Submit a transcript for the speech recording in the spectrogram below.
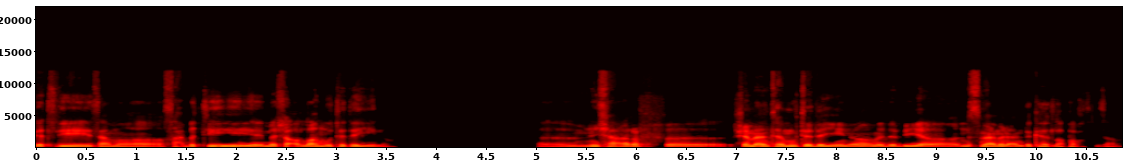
قالت لي زعما صاحبتي ما شاء الله متدينة. آه مش عارف آه شو معناتها متدينة؟ ماذا بيا؟ نسمع من عندك هاد لابارتي زعما.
